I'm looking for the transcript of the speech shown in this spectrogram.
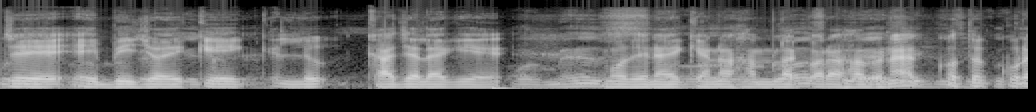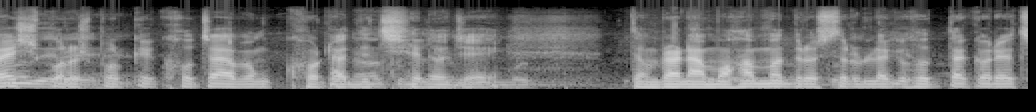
যে এই বিজয়কে কাজে লাগিয়ে মদিনায় কেন হামলা করা হবে না? কত কুরাইশ পরস্পরকে খোঁচা এবং খোঁটা দিচ্ছিল যে তোমরা না মোহাম্মদ রসুল্লাহকে হত্যা করেছ?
